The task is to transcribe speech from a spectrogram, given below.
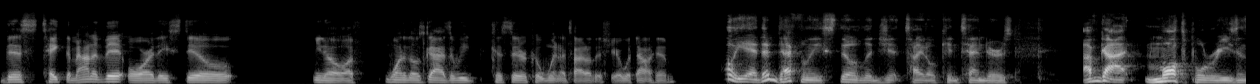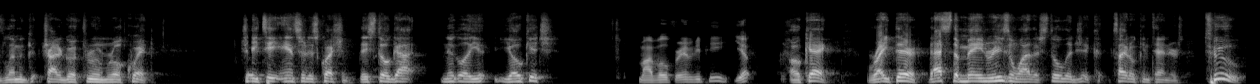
this take them out of it, or are they still, you know, one of those guys that we consider could win a title this year without him? Oh yeah, they're definitely still legit title contenders. I've got multiple reasons. Let me try to go through them real quick. JT, answer this question. They still got Nikola Jokic. My vote for MVP. Yep. Okay, right there. That's the main reason why they're still legit title contenders. Two,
